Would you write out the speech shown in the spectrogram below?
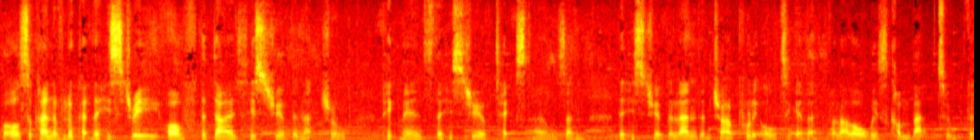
but also kind of look at the history of the dyes, history of the natural pigments, the history of textiles, and the history of the land, and try and pull it all together. But I'll always come back to the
